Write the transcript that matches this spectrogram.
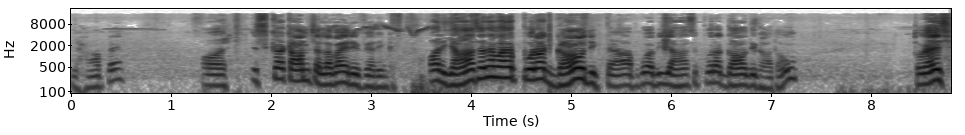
यहाँ पे और इसका काम चल रहा भाई रिपेयरिंग का। और यहाँ से ना हमारा पूरा गाँव दिखता है। आपको अभी यहाँ से पूरा गाँव दिखाता हूँ। तो गाइस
